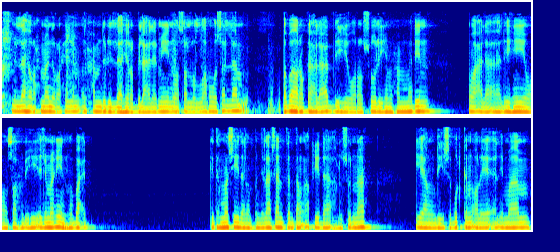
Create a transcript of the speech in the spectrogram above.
بسم الله الرحمن الرحيم. الحمد لله رب العالمين وصلى الله وسلم وبارك على عبده ورسوله محمد وعلى آله وصحبه أجمعين. وبعد. Kita masih dalam penjelasan tentang akidah ahlu sunnah yang disebutkan oleh Al-Imam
